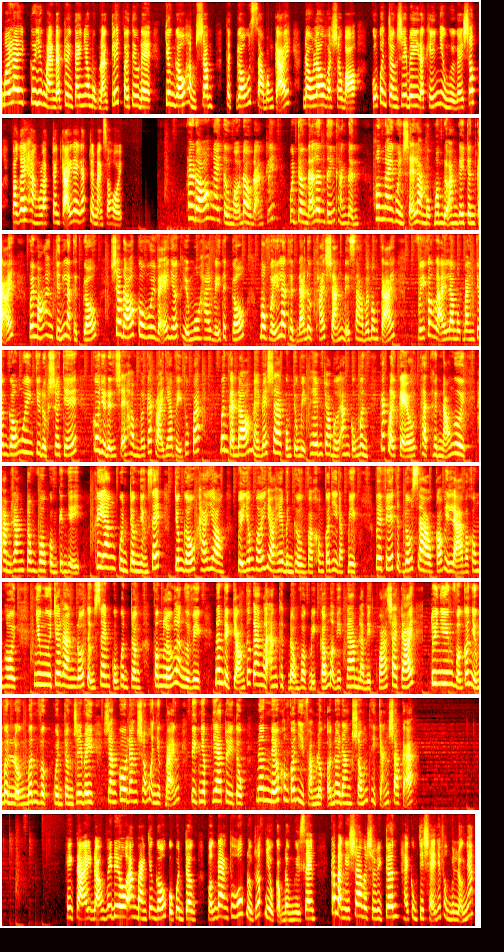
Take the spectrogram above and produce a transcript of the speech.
Mới đây, cư dân mạng đã truyền tay nhau một đoạn clip với tiêu đề chân gấu hầm sâm, thịt gấu xào bông cải, đầu lâu và sâu bọ của Quỳnh Trần GB đã khiến nhiều người gây sốc và gây hàng loạt tranh cãi gay gắt trên mạng xã hội. Theo đó, ngay từ mở đầu đoạn clip, Quỳnh Trần đã lên tiếng khẳng định hôm nay Quỳnh sẽ làm một mâm đồ ăn gây tranh cãi với món ăn chính là thịt gấu. Sau đó cô vui vẻ giới thiệu mua hai vỉ thịt gấu, một vỉ là thịt đã được thái sẵn để xào với bông cải, vỉ còn lại là một bàn chân gấu nguyên chưa được sơ chế. Cô dự định sẽ hầm với các loại gia vị thuốc bắc. Bên cạnh đó, mẹ bé Sa cũng chuẩn bị thêm cho bữa ăn của mình các loại kẹo, thạch hình não người, hàm răng trông vô cùng kinh dị. Khi ăn, Quỳnh Trần nhận xét chân gấu khá giòn, vị giống với giò heo bình thường và không có gì đặc biệt. Về phía thịt gấu xào có vị lạ và không hôi. Nhiều người cho rằng đối tượng xem của Quỳnh Trần phần lớn là người Việt, nên việc chọn thức ăn là ăn thịt động vật bị cấm ở Việt Nam là việc quá sai trái. Tuy nhiên, vẫn có những bình luận bên vực Quỳnh Trần GB rằng cô đang sống ở Nhật Bản, việc nhập gia tùy tục nên nếu không có gì phạm luật ở nơi đang sống thì chẳng sao cả. Hiện tại, đoạn video ăn bàn chân gấu của Quỳnh Trần vẫn đang thu hút được rất nhiều cộng đồng người xem. Các bạn nghĩ sao về sự việc trên? Hãy cùng chia sẻ dưới phần bình luận nhé!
